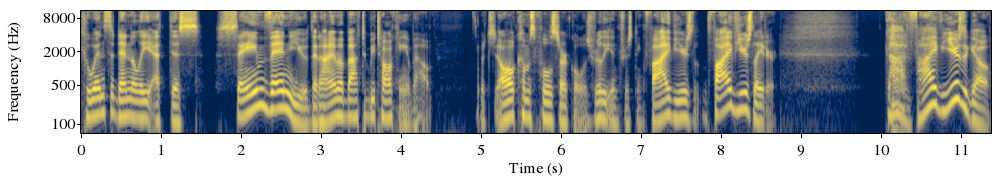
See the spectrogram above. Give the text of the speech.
coincidentally at this same venue that I am about to be talking about, which all comes full circle. It's really interesting. Five years, five years later. God, five years ago.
